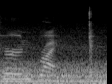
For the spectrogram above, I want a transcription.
Turn right.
